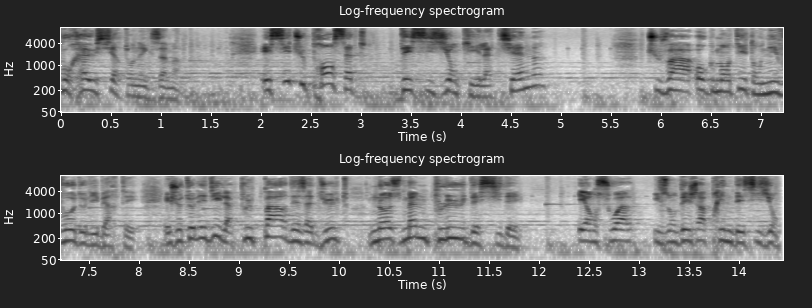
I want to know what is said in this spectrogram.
pour réussir ton examen. Et si tu prends cette décision qui est la tienne, tu vas augmenter ton niveau de liberté. Et je te l'ai dit, la plupart des adultes n'osent même plus décider. Et en soi, ils ont déjà pris une décision.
